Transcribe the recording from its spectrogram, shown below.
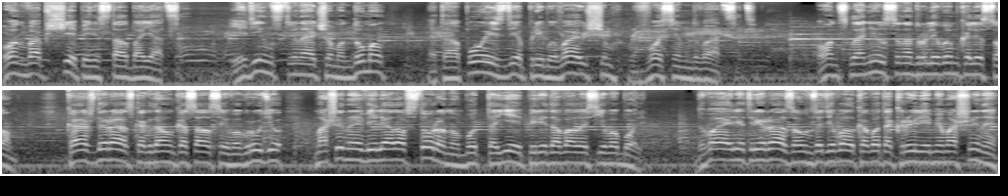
Он вообще перестал бояться. Единственное, о чем он думал – это о поезде, прибывающем в 8.20. Он склонился над рулевым колесом. Каждый раз, когда он касался его грудью, машина виляла в сторону, будто ей передавалась его боль. Два или три раза он задевал кого-то крыльями машины,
